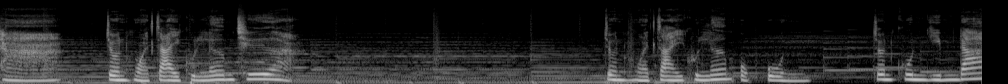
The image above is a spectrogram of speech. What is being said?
ช้าๆ จนหัวใจคุณเริ่มเชื่อ จนหัวใจคุณเริ่มอบอุ่น จนคุณยิ้มได้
